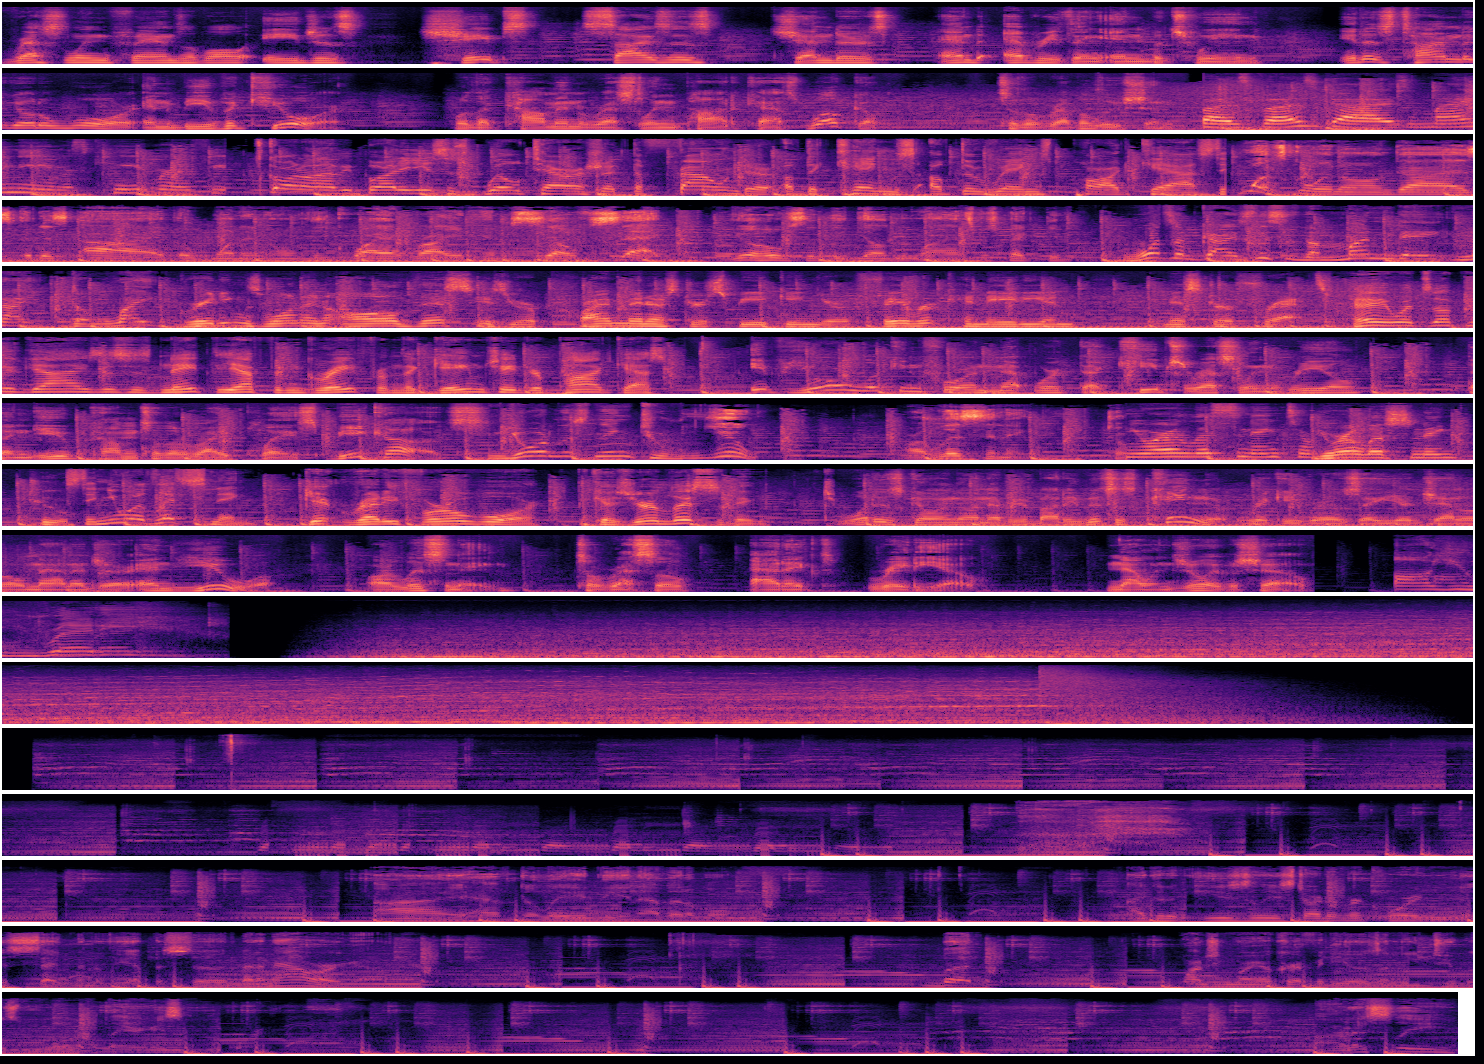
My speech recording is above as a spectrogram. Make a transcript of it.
wrestling fans of all ages, shapes, sizes, genders, and everything in between. It is time to go to war and be the cure for the Common Wrestling Podcast. Welcome to the revolution. Buzz Buzz guys, my name is Kate Murphy. What's going on, everybody? This is Will Tarashuk, the founder of the Kings of the Rings podcast. What's going on, guys? It is I, the one and only Quiet Riot himself, Zach, your host of the Young Lions Perspective. What's up, guys? This is the Monday Night Delight. Greetings, one and all. This is your Prime Minister speaking, your favorite Canadian, Mr. Fret. Hey, what's up, you guys? This is Nate the Effing Great from the Game Changer Podcast. If you're looking for a network that keeps wrestling real, then you've come to the right place because You're listening to You are listening to You are listening to You are listening to And you are listening. Get ready for a war because you're listening to what is going on, everybody? This is King Ricky Rose, your general manager, and you are listening to Wrestle Addict Radio. Now enjoy the show. Are you ready? Segment of the episode about an hour ago. But watching Mario Kart videos on YouTube was more hilarious. Honestly,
